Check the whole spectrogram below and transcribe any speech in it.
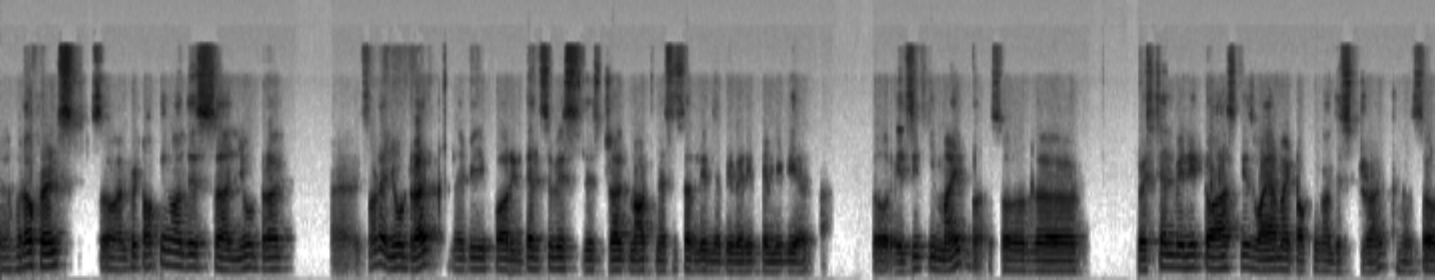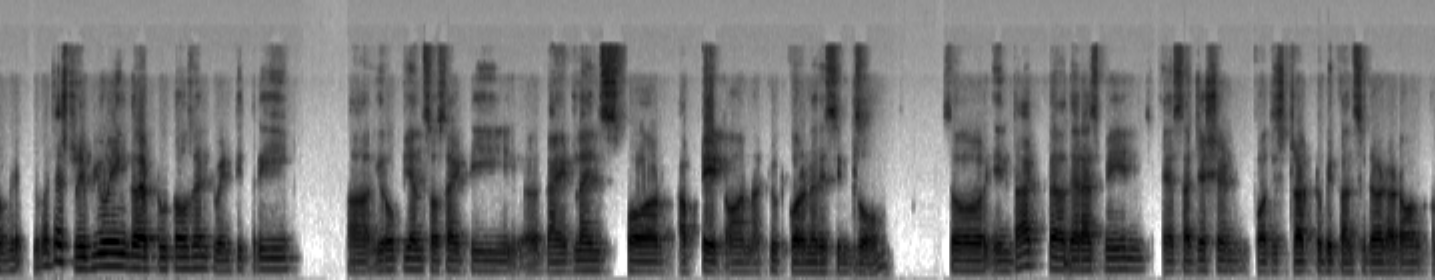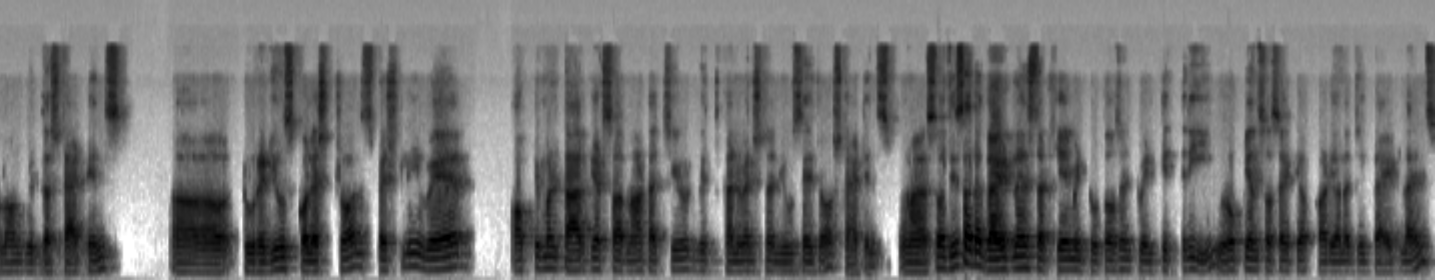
Uh, hello, friends. So I'll be talking on this uh, new drug. Uh, it's not a new drug. Maybe for intensivists, this drug not necessarily may be very familiar. So ezetimibe. So the question we need to ask is why am I talking on this drug? So we, we were just reviewing the 2023 uh, European Society uh, guidelines for update on acute coronary syndrome. So in that, uh, there has been a suggestion for this drug to be considered along, along with the statins uh, to reduce cholesterol, especially where optimal targets are not achieved with conventional usage of statins. Uh, so these are the guidelines that came in 2023, European Society of Cardiology guidelines,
